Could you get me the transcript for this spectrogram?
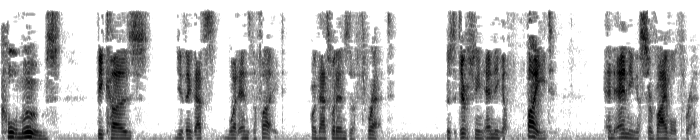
cool moves because you think that's what ends the fight or that's what ends the threat. There's a difference between ending a fight and ending a survival threat.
